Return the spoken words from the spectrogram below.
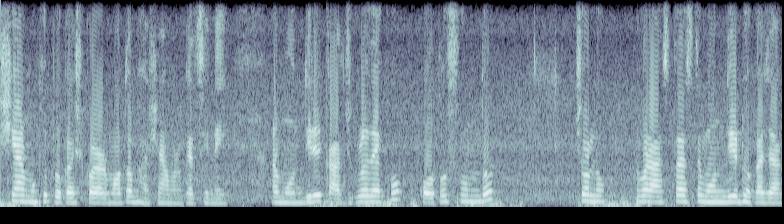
সে আর মুখে প্রকাশ করার মতো ভাষা আমার কাছে নেই। আর মন্দিরের কাজগুলো দেখো, কত সুন্দর। চলো, এবার আস্তে আস্তে মন্দিরে ঢোকা যাক।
